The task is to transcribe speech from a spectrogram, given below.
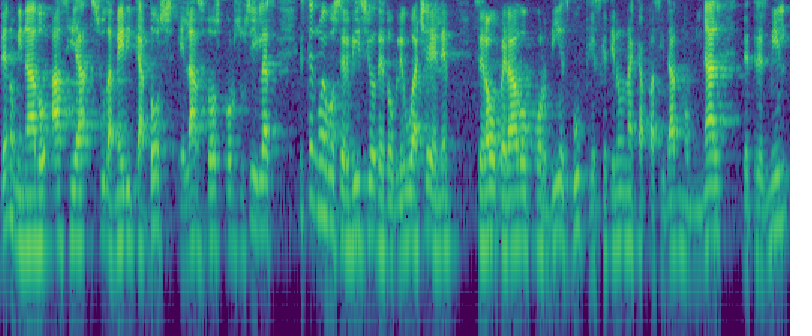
denominado Asia Sudamérica 2, el AS2 por sus siglas. Este nuevo servicio de WHL será operado por 10 buques que tienen una capacidad nominal de 3.000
